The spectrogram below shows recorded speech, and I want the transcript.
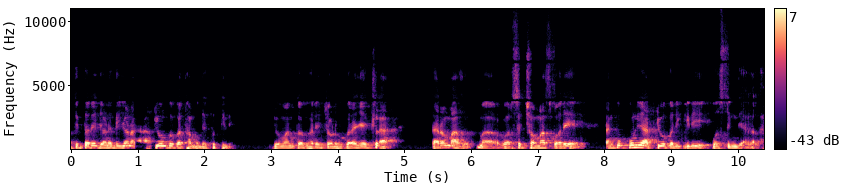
ଅତୀତରେ ଜଣେ ଦୁଇ ଜଣ ଆରଟିଓଙ୍କ କଥା ମୁଁ ଦେଖୁଥିଲି ଯେଉଁମାନଙ୍କ ଘରେ ଚଢ଼ଉ କରାଯାଇଥିଲା ତାର ବର୍ଷେ ଛଅ ମାସ ପରେ ତାଙ୍କୁ ପୁଣି ଆରଟିଓ କରିକିରି ପୋଷ୍ଟିଂ ଦିଆଗଲା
